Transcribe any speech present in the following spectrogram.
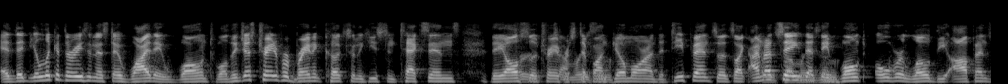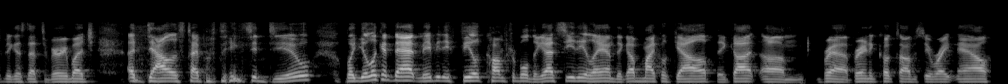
And then you look at the reason as to why they won't. Well, they just traded for Brandin Cooks from the Houston Texans. They also For traded for some Stephon. Gilmore on the defense. So it's like I'm For not saying that they won't overload the offense because that's very much a Dallas type of thing to do. But you look at that, maybe they feel comfortable. They got CeeDee Lamb, they got Michael Gallup, they got um Bra- Brandin Cooks obviously right now.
